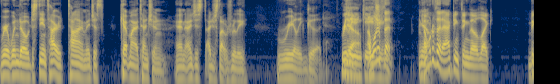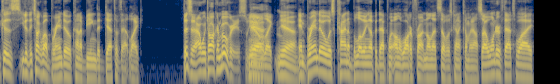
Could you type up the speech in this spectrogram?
Rear Window just the entire time it just kept my attention, and I just I just thought it was really really good. Really Yeah. engaging. I wonder if that. Yeah. I wonder if that acting thing though, like, because you know they talk about Brando kind of being the death of that, like, this is how we talk in movies, you Yeah. know, like, Yeah, and Brando was kind of blowing up at that point on the waterfront, and all that stuff was kind of coming out. So I wonder if that's why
